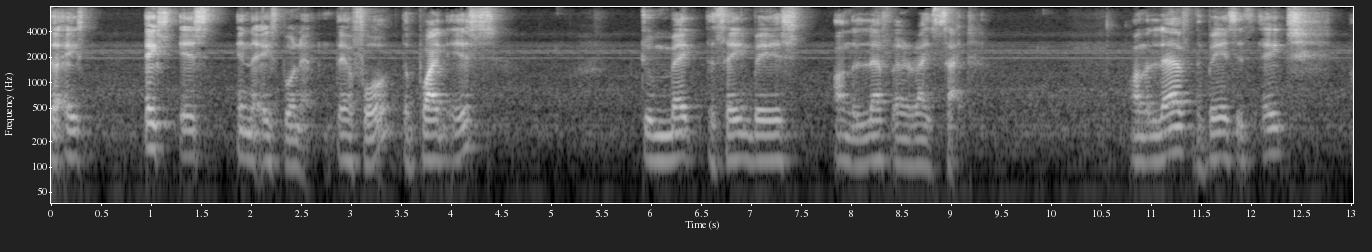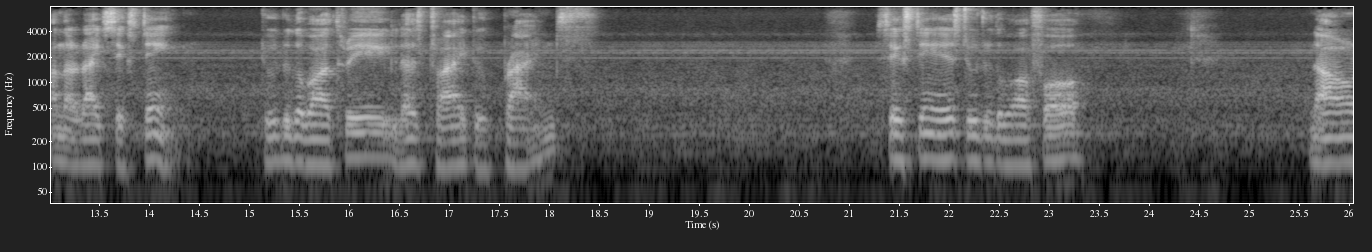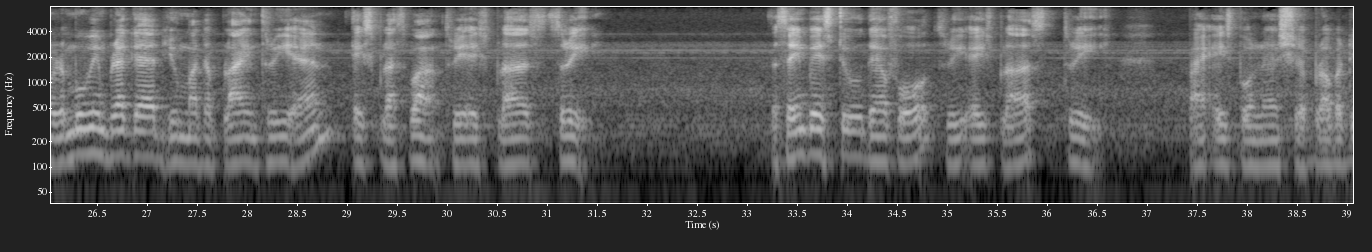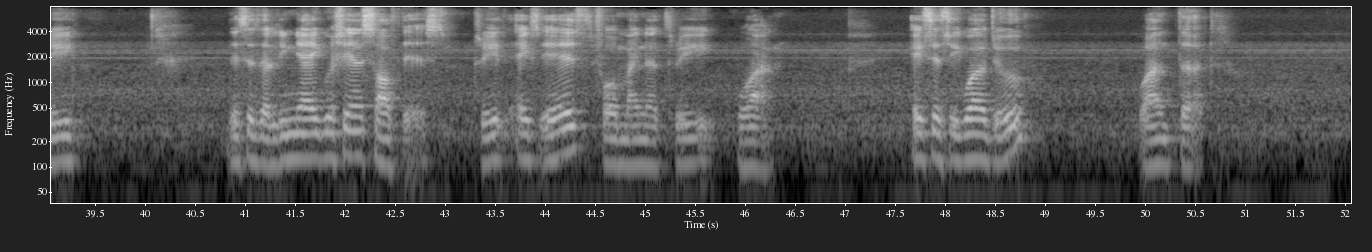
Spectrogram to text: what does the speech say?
the x, x is in the exponent. Therefore, the point is to make the same base on the left and right side. On the left, the base is 8, on the right 16. 2 to the power 3, let's try to primes. 16 is 2 to the power 4. Now removing bracket, you multiply in 3 and x plus 1, 3x plus 3. The same base 2, therefore 3x plus 3 by exponential property. This is a linear equation, solve this. 3x is 4 minus 3, 1. x is equal to 1 third.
